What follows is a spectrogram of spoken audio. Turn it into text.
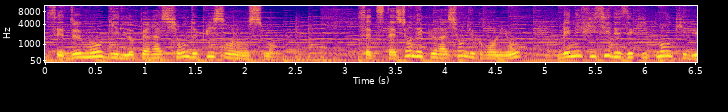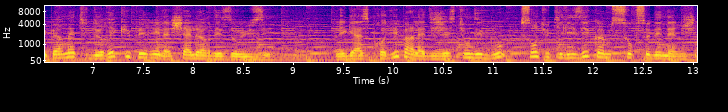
Ces deux mots guident l'opération depuis son lancement. Cette station d'épuration du Grand Lyon bénéficie des équipements qui lui permettent de récupérer la chaleur des eaux usées. Les gaz produits par la digestion des boues sont utilisés comme source d'énergie.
